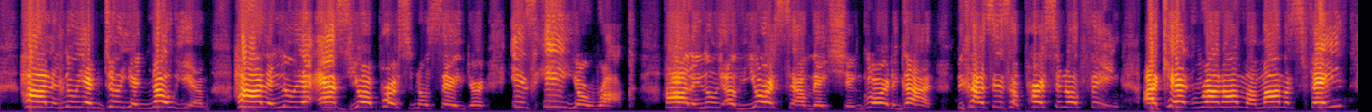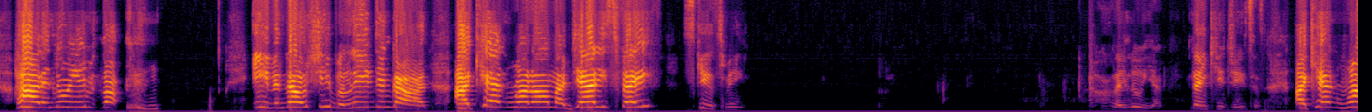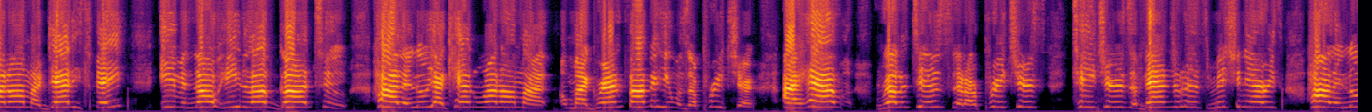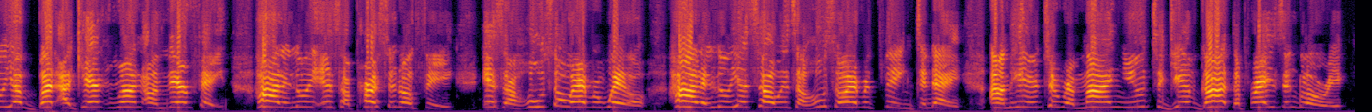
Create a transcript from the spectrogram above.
Hallelujah. Do you know him? Hallelujah. As your personal Savior, is he your rock? Hallelujah. Of your salvation. Glory to God. Because it's a personal thing. I can't run on my mama's faith. Hallelujah. even though she believed in God. I can't run on my daddy's faith. Excuse me. Hallelujah. Thank you, Jesus. I can't run on my daddy's faith, even though he loved God too. Hallelujah. I can't run on my my grandfather. He was a preacher. I have relatives that are preachers teachers, evangelists, missionaries. Hallelujah. But I can't run on their faith. Hallelujah. It's a personal thing. It's a whosoever will. Hallelujah. So it's a whosoever thing today. I'm here to remind you to give God the praise and glory.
